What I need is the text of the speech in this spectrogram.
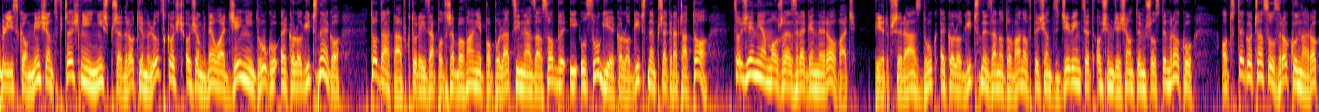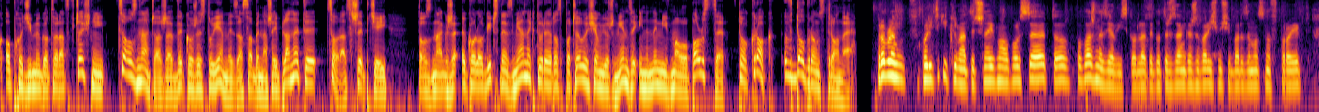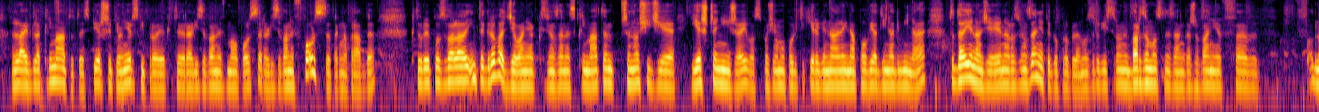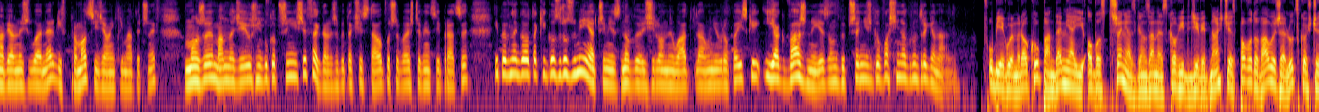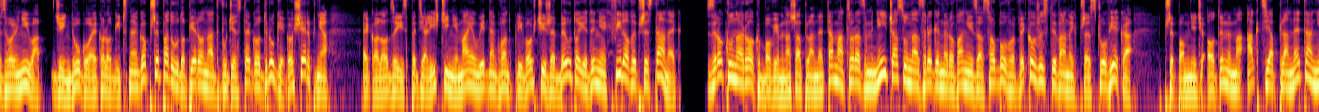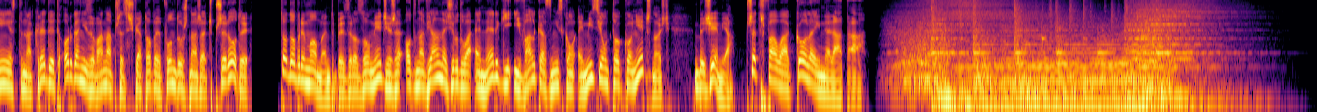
Blisko miesiąc wcześniej niż przed rokiem ludzkość osiągnęła Dzień Długu Ekologicznego. To data, w której zapotrzebowanie populacji na zasoby i usługi ekologiczne przekracza to, co Ziemia może zregenerować. Pierwszy raz dług ekologiczny zanotowano w 1986 roku. Od tego czasu z roku na rok obchodzimy go coraz wcześniej, co oznacza, że wykorzystujemy zasoby naszej planety coraz szybciej. To znak, że ekologiczne zmiany, które rozpoczęły się już między innymi w Małopolsce, to krok w dobrą stronę. Problem polityki klimatycznej w Małopolsce to poważne zjawisko, dlatego też zaangażowaliśmy się bardzo mocno w projekt Live dla Klimatu. To jest pierwszy pionierski projekt realizowany w Małopolsce, realizowany w Polsce tak naprawdę, który pozwala integrować działania związane z klimatem, przenosić je jeszcze niżej, bo z poziomu polityki regionalnej na powiat i na gminę. To daje nadzieję na rozwiązanie tego problemu. Z drugiej strony bardzo mocne zaangażowanie w w odnawialne źródła energii, w promocji działań klimatycznych, może, mam nadzieję, już niedługo przynieść efekt, ale żeby tak się stało, potrzeba jeszcze więcej pracy i pewnego takiego zrozumienia, czym jest nowy Zielony Ład dla Unii Europejskiej i jak ważny jest on, by przenieść go właśnie na grunt regionalny. W ubiegłym roku pandemia i obostrzenia związane z COVID-19 spowodowały, że ludzkość zwolniła. Dzień Długu Ekologicznego przypadł dopiero na 22 sierpnia. Ekolodzy i specjaliści nie mają jednak wątpliwości, że był to jedynie chwilowy przystanek. Z roku na rok bowiem nasza planeta ma coraz mniej czasu na zregenerowanie zasobów wykorzystywanych przez człowieka. Przypomnieć o tym ma akcja Planeta nie jest na kredyt organizowana przez Światowy Fundusz na Rzecz Przyrody. To dobry moment, by zrozumieć, że odnawialne źródła energii i walka z niską emisją to konieczność, by Ziemia przetrwała kolejne lata.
